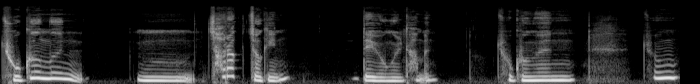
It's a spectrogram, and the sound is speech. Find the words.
조금은 음, 철학적인 내용을 담은 조금은 좀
